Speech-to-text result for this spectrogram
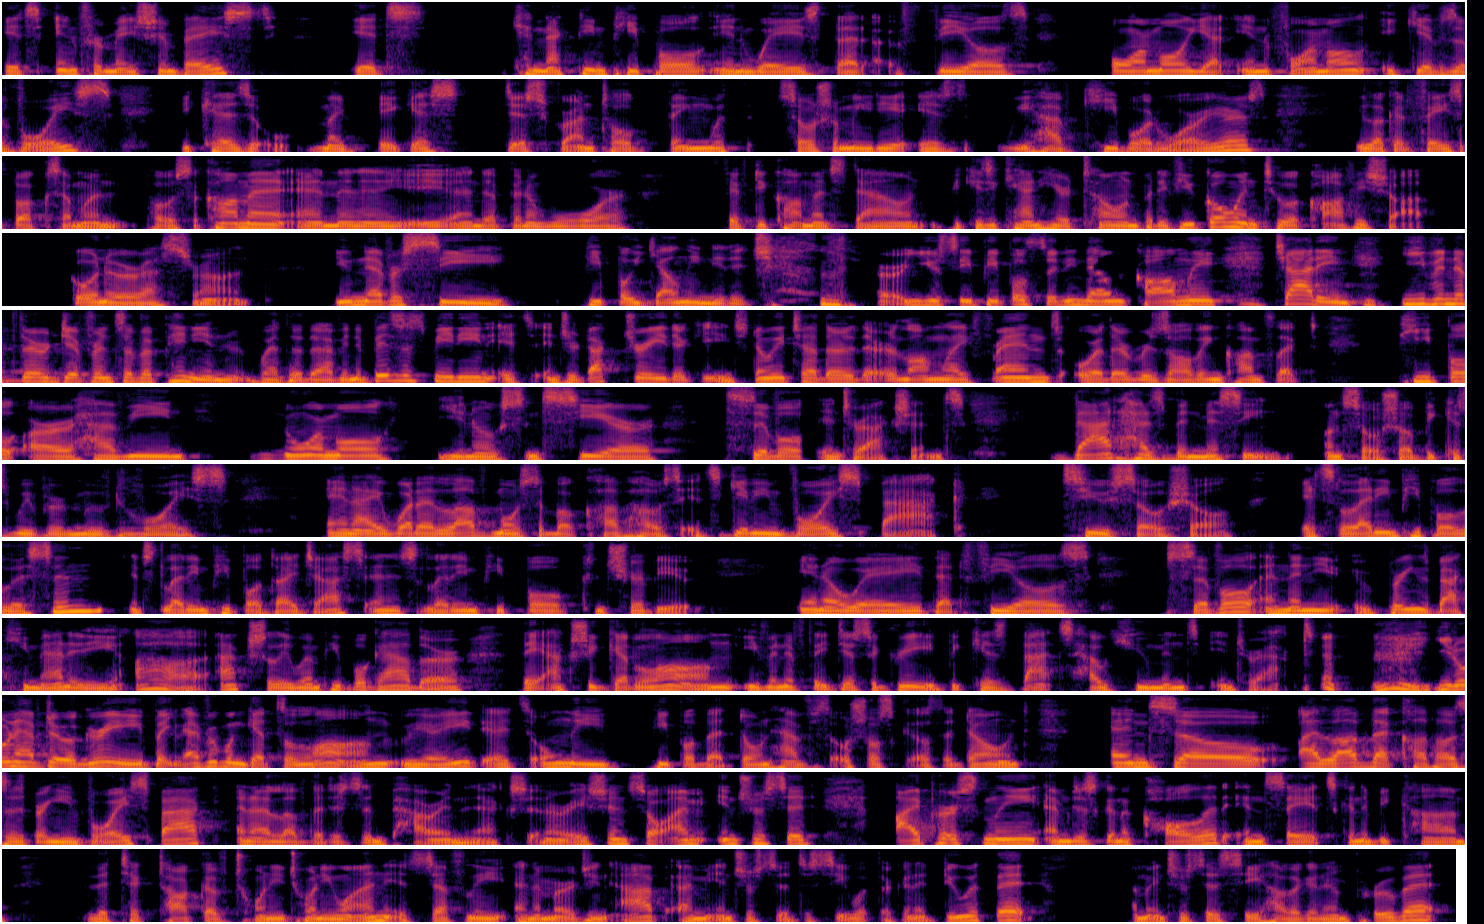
it's information based it's connecting people in ways that feels formal yet informal. It gives a voice because my biggest disgruntled thing with social media is we have keyboard warriors. You look at Facebook, someone posts a comment and then you end up in a war 50 comments down because you can't hear tone. But if you go into a coffee shop, go into a restaurant, you never see people yelling at each other. You see people sitting down calmly chatting, even if they're a difference of opinion, whether they're having a business meeting, it's introductory, they're getting to know each other, they're long life friends, or they're resolving conflict. People are having normal, you know, sincere civil interactions. That has been missing on social because we've removed voice. And I what I love most about Clubhouse, it's giving voice back to social it's letting people listen, it's letting people digest, and it's letting people contribute in a way that feels civil and then you, it brings back humanity ah actually when people gather they actually get along even if they disagree because that's how humans interact you don't have to agree but everyone gets along right it's only people that don't have social skills that don't and so I love that Clubhouse is bringing voice back and I love that it's empowering the next generation. So I'm interested. I personally am just going to call it and say it's going to become the TikTok of 2021. It's definitely an emerging app. I'm interested to see what they're going to do with it. I'm interested to see how they're going to improve it.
